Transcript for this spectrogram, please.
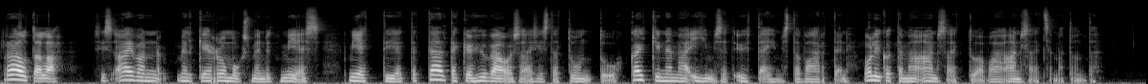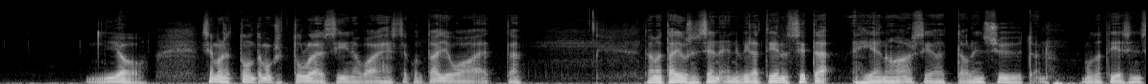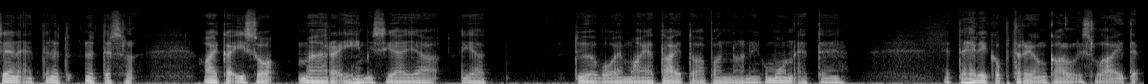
Rautala, siis aivan melkein romuksi mennyt mies, miettii, että tältäkö hyväosaisista tuntuu kaikki nämä ihmiset yhtä ihmistä varten. Oliko tämä ansaittua vai ansaitsematonta? Joo, semmoiset tuntemukset tulee siinä vaiheessa, kun tajuaa, että tämä tajusin sen, en vielä tiennyt sitä hienoa asiaa, että olin syytön, mutta tiesin sen, että nyt, nyt tässä aika iso määrä ihmisiä ja, ja työvoimaa ja taitoa pannaan niin kuin mun eteen. Että helikopteri on kallis laite.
